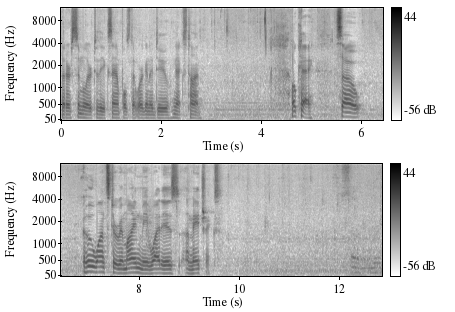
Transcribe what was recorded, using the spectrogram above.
that are similar to the examples that we're going to do next time. Okay, so who wants to remind me what is a matrix? Set of numbers.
